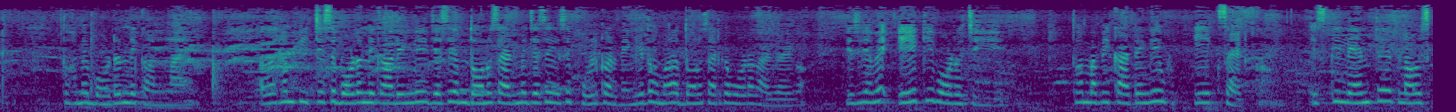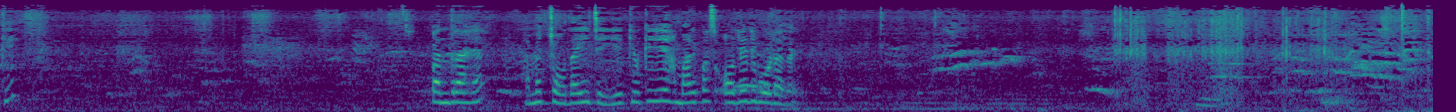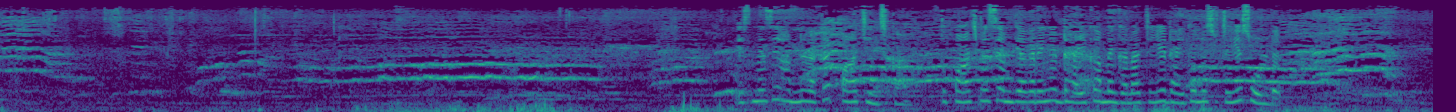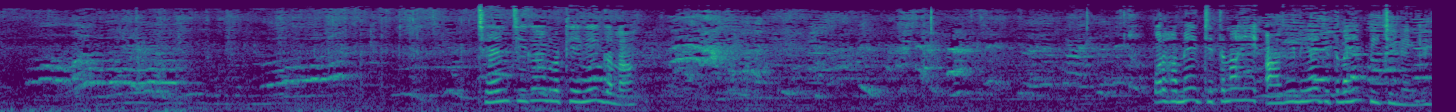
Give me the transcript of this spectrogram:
तो हमें बॉर्डर निकालना है। अगर हम पीछे से बॉर्डर निकालेंगे, जैसे हम दोनों साइड में जैसे जैसे फोल्ड कर देंगे तो हमारा दोनों साइड का बॉर्डर आ जाएगा। इसलिए हमें एक ही बॉर्डर चाहिए। तो हम अभी काटेंगे एक साइड का। इसकी लेंथ है ब्लाउज की पंद्रह है, हमें चौदह ही चाहिए क्योंकि ये हमारे पास ऑलरेडी बॉर्डर है इसमें से हमने रखा है पाँच इंच का। तो पाँच में से हम क्या करेंगे? ढाई का हमें गला चाहिए, ढाई का हमें चाहिए शोल्डर इंची का हम रखेंगे गला। और हमें जितना ही आगे लिया जितना ही पीछे लेंगे।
